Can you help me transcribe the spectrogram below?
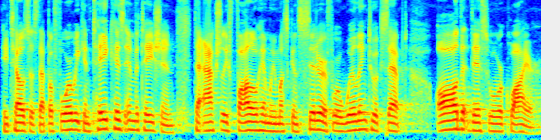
He tells us that before we can take his invitation to actually follow him, we must consider if we're willing to accept all that this will require.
